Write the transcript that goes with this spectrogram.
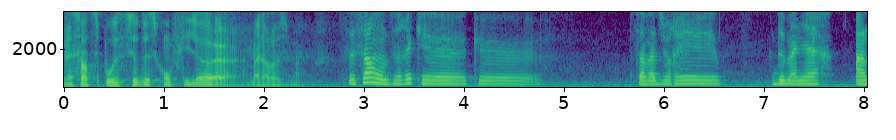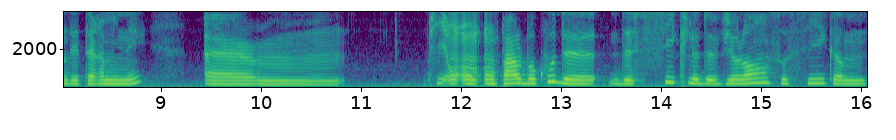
la sortie positive de ce conflit-là, euh, malheureusement. C'est ça, on dirait que, que ça va durer de manière indéterminée. Euh, Puis on, parle beaucoup de, de cycles de violence aussi, comme...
